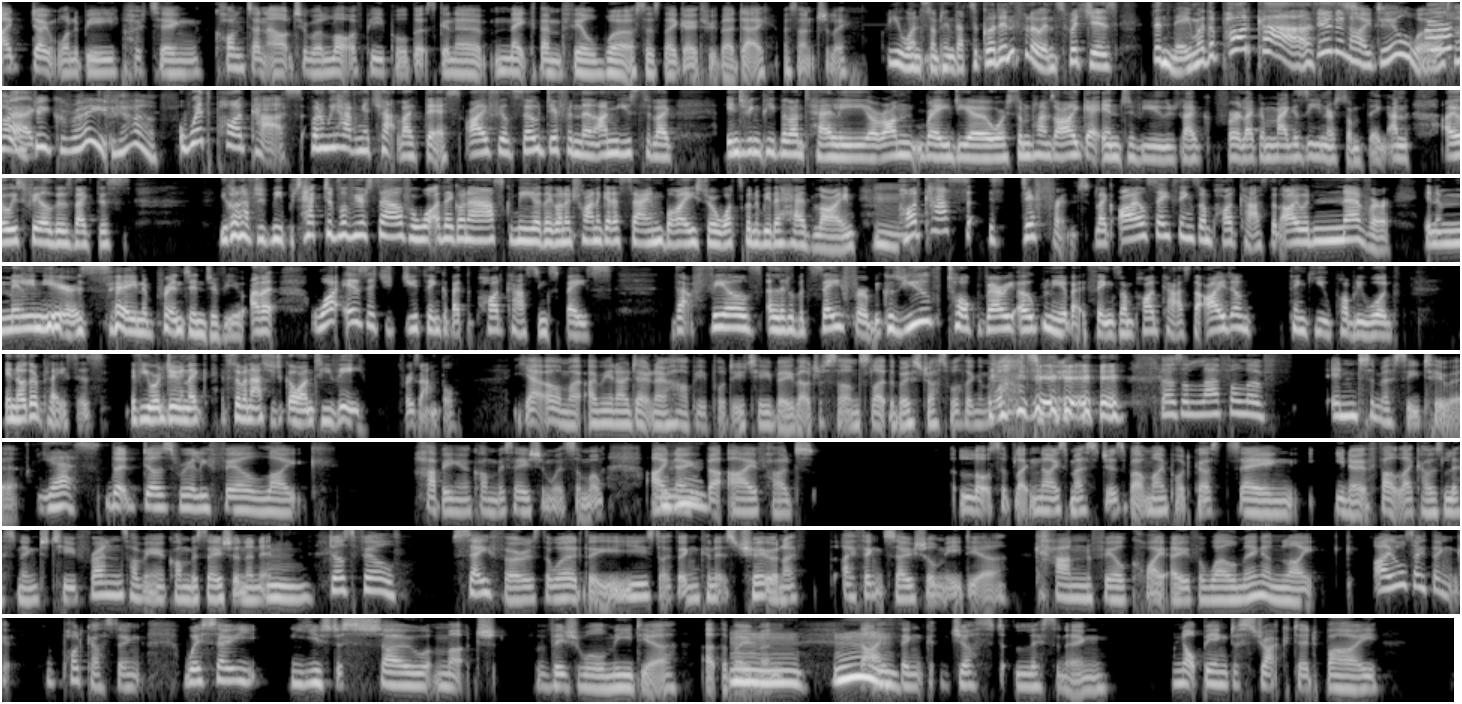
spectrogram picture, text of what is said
I don't want to be putting content out to a lot of people that's going to make them feel worse as they go through their day, essentially. You want something that's a good influence, which is the name of the podcast. In an ideal world, that would be great. Yeah. with podcasts, when we're having a chat like this, I feel so different than I'm used to like interviewing people on telly or on radio, or sometimes I get interviewed like for like a magazine or something. And I always feel there's like this, you're going to have to be protective of yourself or what are they going to ask me? Are they going to try and get a soundbite or what's going to be the headline? Mm. Podcasts is different. Like I'll say things on podcasts that I would never in a million years say in a print interview. And I, what is it do you think about the podcasting space that feels a little bit safer? Because you've talked very openly about things on podcasts that I don't think you probably would in other places. If you were doing like, if someone asked you to go on TV, for example. Yeah. Oh my. I mean, I don't know how people do TV. That just sounds like the most stressful thing in the world to me. There's a level of intimacy to it yes. that does really feel like having a conversation with someone. I know Mhm. that I've had lots of like nice messages about my podcast saying, you know, it felt like I was listening to two friends having a conversation and it Mm. does feel safer is the word that you used i think and it's true and i i think social media can feel quite overwhelming and like i also think podcasting we're so used to so much visual media at the moment Mm. that i Mm. think just listening not being distracted by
